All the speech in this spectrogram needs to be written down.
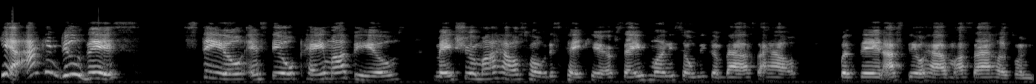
yeah, I can do this still and still pay my bills, make sure my household is taken care of, save money so we can buy us a house. But then I still have my side hustle.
